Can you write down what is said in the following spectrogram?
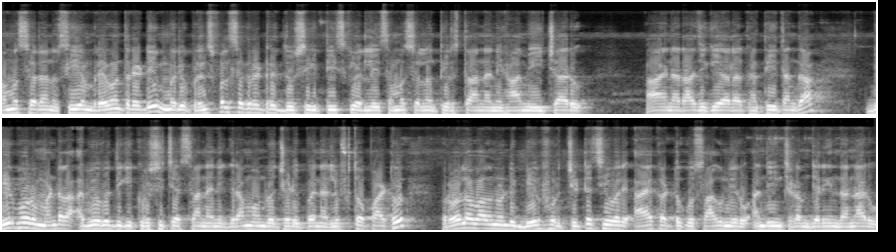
సమస్యలను సీఎం రేవంత్ రెడ్డి మరియు ప్రిన్సిపల్ సెక్రటరీ దృష్టికి తీసుకువెళ్ళి సమస్యలను తీరుస్తానని హామీ ఇచ్చారు. ఆయన రాజకీయాలకు అతీతంగా బీర్పూర్ మండల అభివృద్ధికి కృషి చేస్తానని గ్రామంలో చెడిపోయిన లిఫ్ట్తో పాటు రోలబాగ్ నుండి బీర్పూర్ చిట్ట చివరి ఆయకట్టుకు సాగునీరు అందించడం జరిగిందన్నారు.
